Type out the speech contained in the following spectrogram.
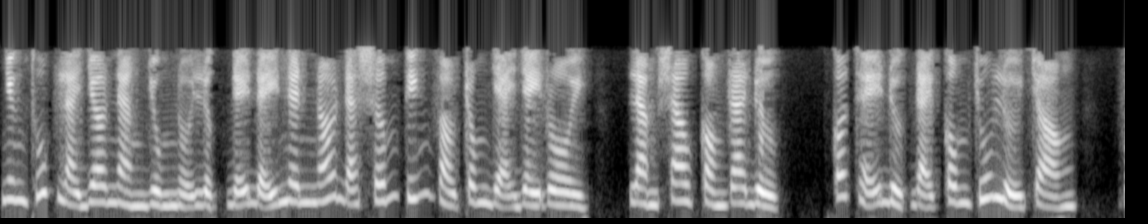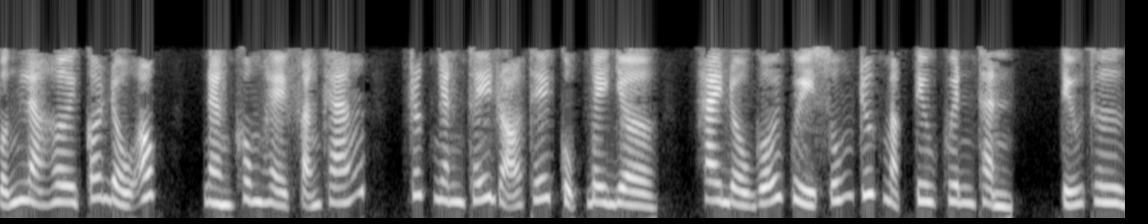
nhưng thuốc là do nàng dùng nội lực để đẩy nên nó đã sớm tiến vào trong dạ dày rồi, làm sao còn ra được, có thể được đại công chúa lựa chọn, vẫn là hơi có đầu óc, nàng không hề phản kháng, rất nhanh thấy rõ thế cục bây giờ, hai đầu gối quỳ xuống trước mặt Tiêu khuyên Thành, tiểu thư,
